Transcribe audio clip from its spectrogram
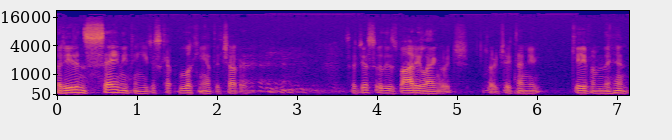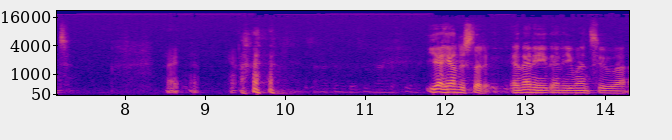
But he didn't say anything. He just kept looking at the chadar. so just with his body language, Lord Chaitanya gave him the hint, right? Yeah, he understood it. And then he, then he, went to, uh,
